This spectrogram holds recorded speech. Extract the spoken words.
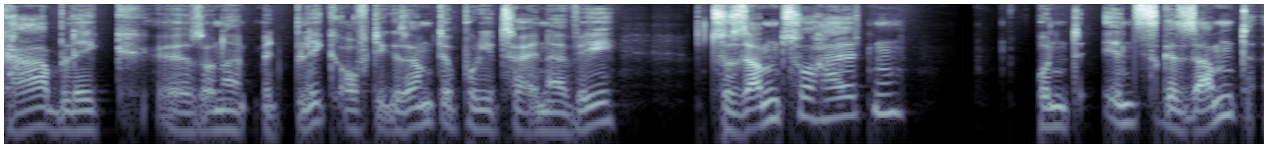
K-Blick, äh, sondern mit Blick auf die gesamte Polizei NRW, zusammenzuhalten und insgesamt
